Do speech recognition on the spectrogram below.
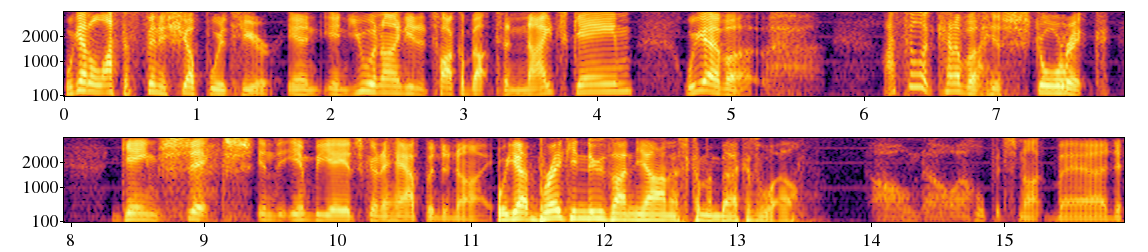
we got a lot to finish up with here, and and you and I need to talk about tonight's game. We have a, I feel like kind of a historic game six in the NBA. It's going to happen tonight. We got breaking news on Giannis coming back as well. Oh no, I hope it's not bad.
